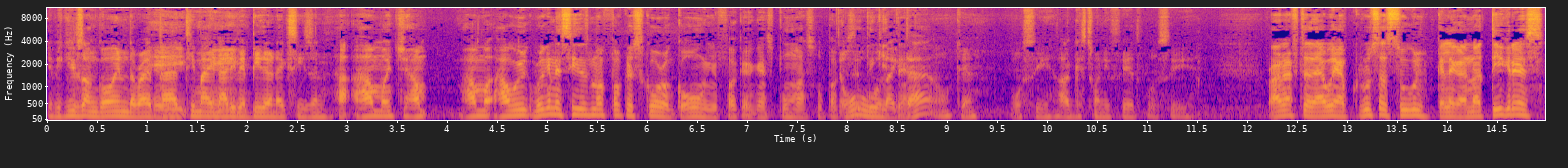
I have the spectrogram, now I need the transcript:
If he keeps on going the right Hey, path, he might not even be there next season. How, how much? How how mu- how we're, we're gonna see this motherfucker score a goal when you fuck against Pumas? so pa' que se Oh, like that? Okay. We'll see. August 25th, we'll see. Right after that, we have Cruz Azul que le ganó a Tigres.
